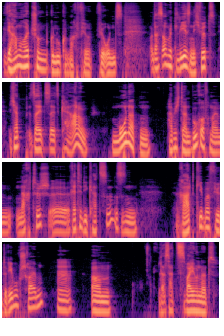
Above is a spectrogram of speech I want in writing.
wir haben heute schon genug gemacht für, für uns. Und das auch mit Lesen. Ich würde, ich habe seit, seit, keine Ahnung, Monaten habe ich da ein Buch auf meinem Nachttisch, äh, Rette die Katze. Das ist ein Ratgeber für Drehbuchschreiben. mm, Ähm, das hat 200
